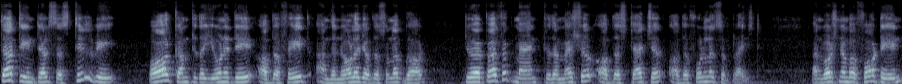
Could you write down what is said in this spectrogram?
13 tells us, Till we all come to the unity of the faith and the knowledge of the Son of God, to a perfect man, to the measure of the stature of the fullness of Christ. And verse number 14,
